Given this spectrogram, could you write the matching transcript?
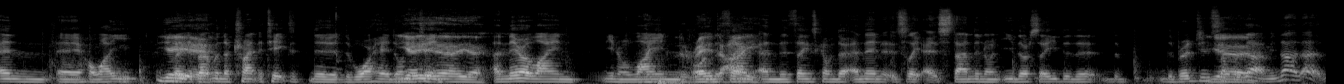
in uh, Hawaii. Yeah, like the bit when they're trying to take the, the, the warhead on Yeah, the train. Yeah, yeah, yeah. And they're lying, you know, lying the on red the eye. thing, and the thing's coming down, and then it's like it's standing on either side of the the, the bridge and stuff like that. I mean, that that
